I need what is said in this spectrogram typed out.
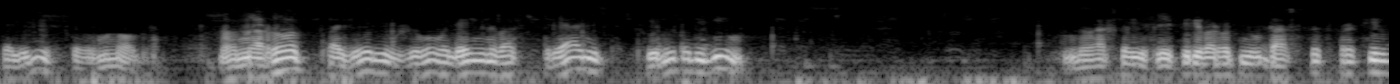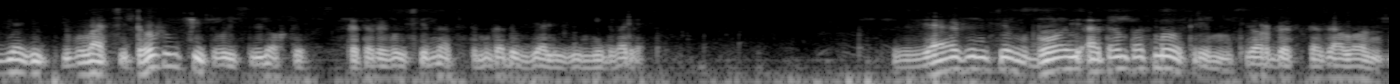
сталинистов много. Но народ, поверив в живого Ленина, воспрянет, и мы победим. Ну а что, если переворот не удастся, спросил я, ведь власти тоже учитывают легкость, которую вы в 17 году взяли Зимний дворец. «Вяжемся в бой, а там посмотрим», — твердо сказал он.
